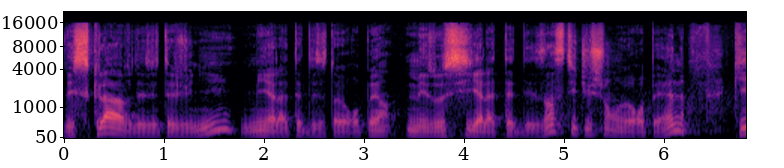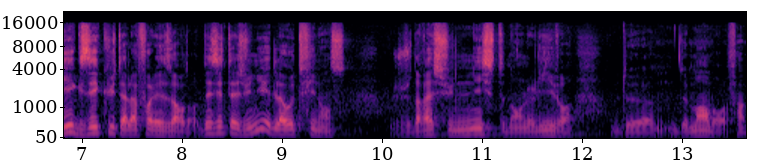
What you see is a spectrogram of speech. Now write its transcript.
d'esclaves des États-Unis, mis à la tête des États européens, mais aussi à la tête des institutions européennes, qui exécutent à la fois les ordres des États-Unis et de la haute finance. Je dresse une liste dans le livre de, membres, enfin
